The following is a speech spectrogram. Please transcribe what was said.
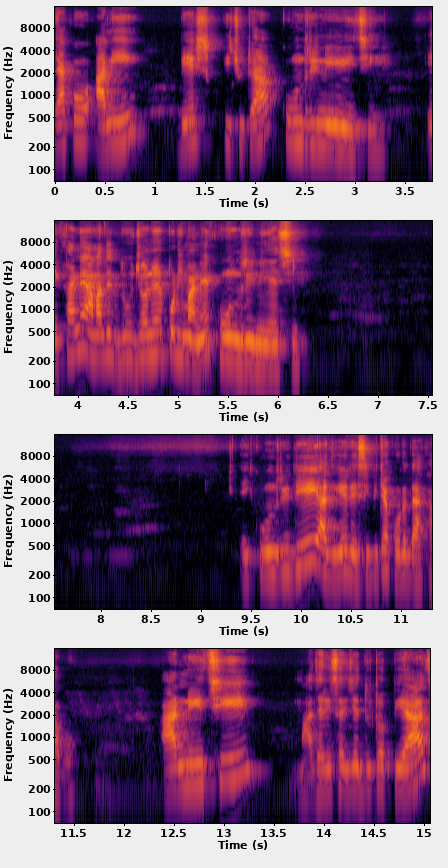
দেখো, আমি বেশ কিছুটা কুঁদরি নিয়ে নিয়েছি। এখানে আমাদের দুজনের পরিমাণে কুঁদরি নিয়েছি। এই কুঁদরি দিয়েই আজকে রেসিপিটা করে দেখাবো। আর নিয়েছি মাঝারি সাইজের দুটো পেঁয়াজ,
